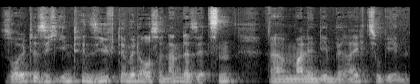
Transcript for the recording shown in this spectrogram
sollte sich intensiv damit auseinandersetzen, äh, mal in den Bereich zu gehen.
